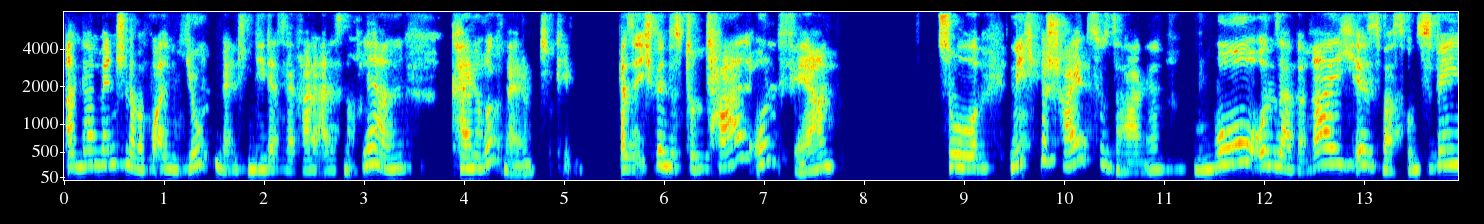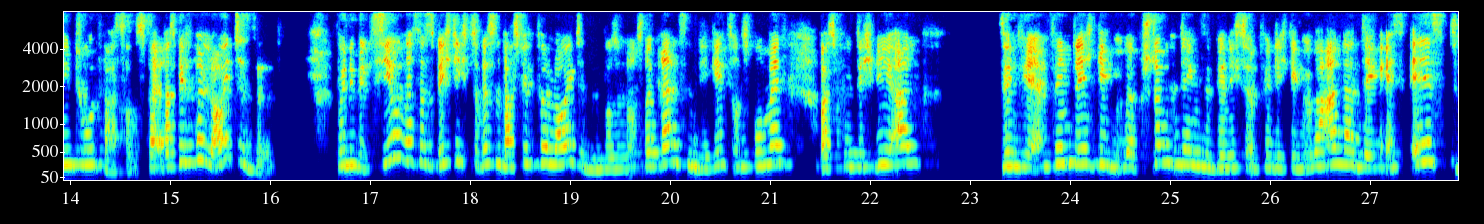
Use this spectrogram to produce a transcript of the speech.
anderen Menschen, aber vor allem jungen Menschen, die das ja gerade alles noch lernen, keine Rückmeldung zu geben. Also ich finde es total unfair, so nicht Bescheid zu sagen, wo unser Bereich ist, was uns weh tut, was uns, was wir für Leute sind. Für eine Beziehung ist es wichtig zu wissen, was wir für Leute sind, wo sind unsere Grenzen, wie geht's uns womit, was fühlt sich wie an, sind wir empfindlich gegenüber bestimmten Dingen? Sind wir nicht so empfindlich gegenüber anderen Dingen? Es ist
